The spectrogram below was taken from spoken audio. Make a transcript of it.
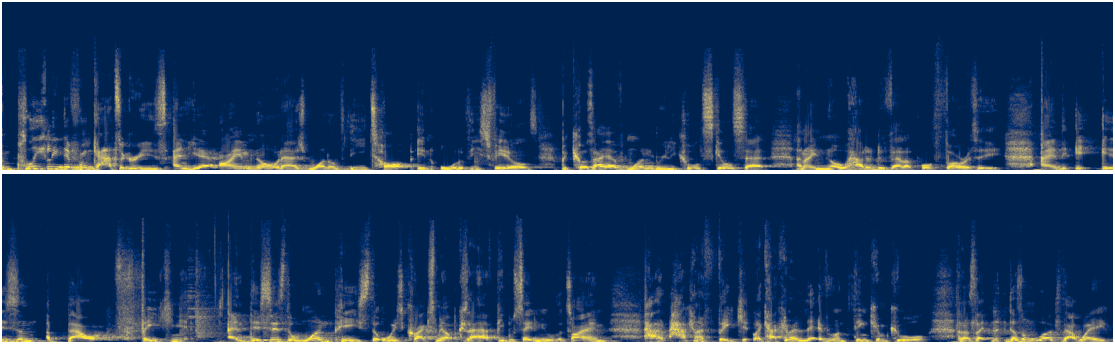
completely different categories, and yet I am known as one of the top in all of these fields because I have one really cool skill set and I know how to develop authority. And it isn't about faking it. And this is the one piece that always cracks me up because I have people say to me all the time, how, how can I fake it? Like, how can I let everyone think I'm cool? And I was like, it doesn't work that way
